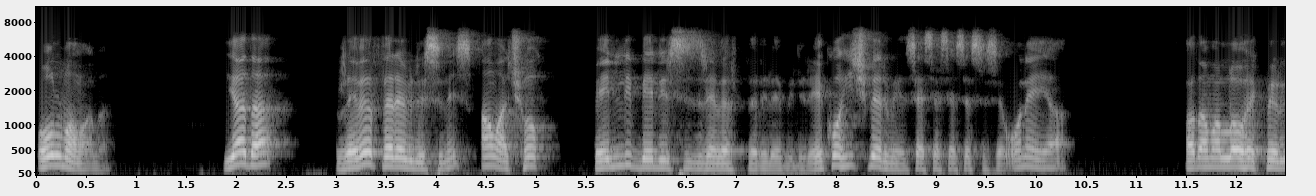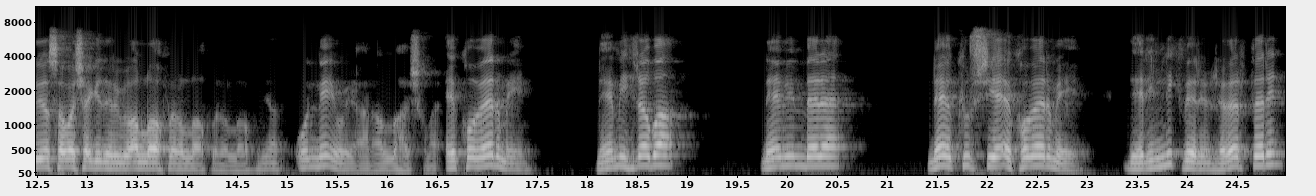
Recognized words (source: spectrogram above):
Olmamalı. Ya da reverb verebilirsiniz ama çok belli belirsiz reverb verilebilir. Eko hiç vermeyin. Sese sese sese. O ne ya? Adam Allahu Ekber diyor savaşa gider diyor. Allahu Ekber, Allahu Ekber, Allahu Ekber. Yani, o ne o yani Allah aşkına? Eko vermeyin. Ne mihraba, ne minbere, ne kürsüye eko vermeyin. Derinlik verin, reverb verin.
